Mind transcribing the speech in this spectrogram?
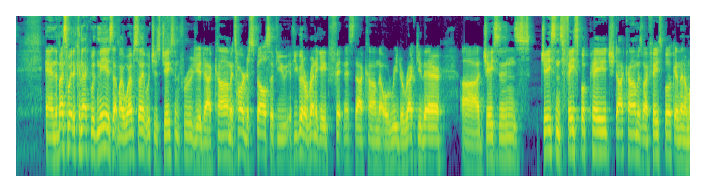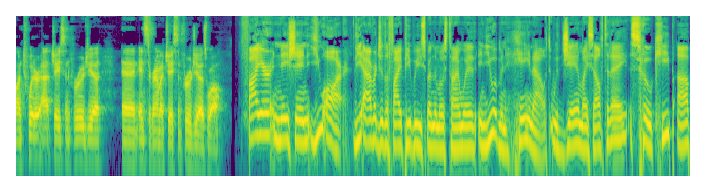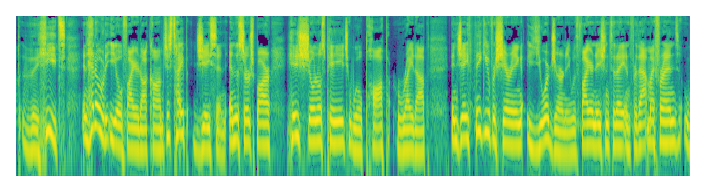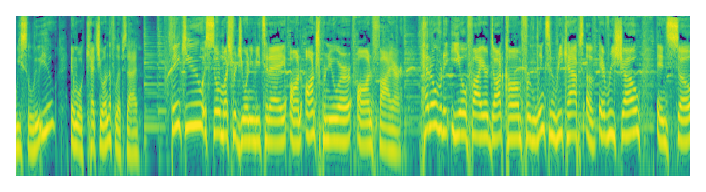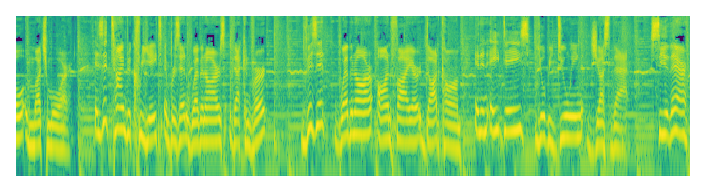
And the best way to connect with me is at my website, which is jasonferruggia.com. It's hard to spell, so if you if you go to renegadefitness.com, that will redirect you there. Uh, Jason's Jason's Facebook page.com is my Facebook, and then I'm on Twitter at Jason Ferruggia and Instagram at Jason Ferruggia as well. Fire Nation, you are the average of the five people you spend the most time with, and you have been hanging out with Jay and myself today. So keep up the heat and head over to eofire.com. Just type Jason in the search bar. His show notes page will pop right up. And Jay, thank you for sharing your journey with Fire Nation today. And for that, my friend, we salute you and we'll catch you on the flip side. Thank you so much for joining me today on Entrepreneur on Fire. Head over to eofire.com for links and recaps of every show and so much more. Is it time to create and present webinars that convert? Visit webinaronfire.com and in eight days, you'll be doing just that. See you there.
